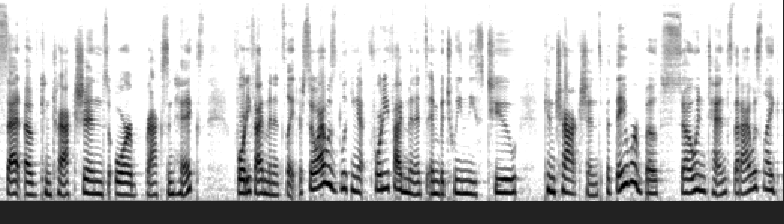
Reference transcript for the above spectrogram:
set of contractions or Braxton Hicks 45 minutes later. So I was looking at 45 minutes in between these two contractions, but they were both so intense that I was like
